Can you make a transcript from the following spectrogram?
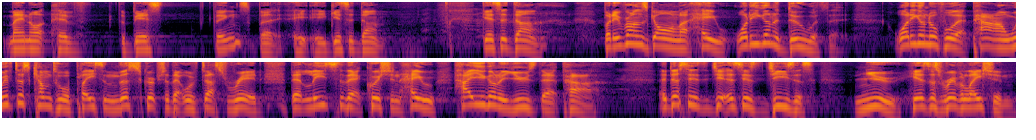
May not have the best things, but he, he gets it done. Gets it done. But everyone's going like, hey, what are you going to do with it? What are you going to do with all that power? And we've just come to a place in this scripture that we've just read that leads to that question hey, how are you going to use that power? It just says, it says Jesus knew. Here's this revelation.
